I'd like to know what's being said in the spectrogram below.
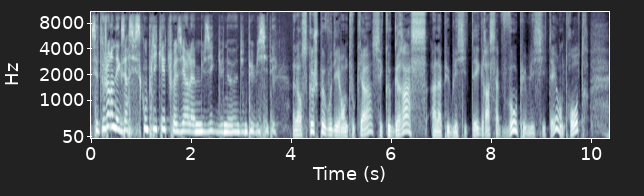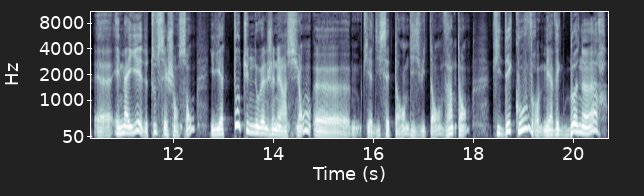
c'est toujours un exercice compliqué de choisir la musique d'une publicité. Alors, ce que je peux vous dire en tout cas, c'est que grâce à la publicité, grâce à vos publicités, entre autres, euh, émaillées de toutes ces chansons, il y a toute une nouvelle génération euh, qui a 17 ans, 18 ans, 20 ans, qui découvre, mais avec bonheur,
